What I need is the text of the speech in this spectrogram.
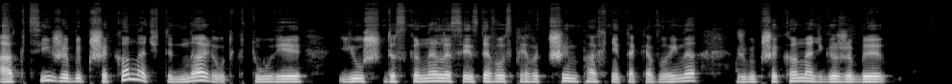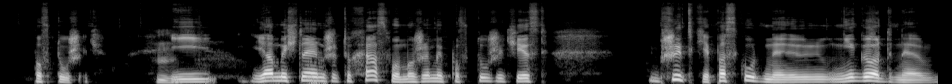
akcji, żeby przekonać ten naród, który już doskonale sobie zdawał sprawę, czym pachnie taka wojna, żeby przekonać go, żeby powtórzyć. Hmm. I ja myślałem, że to hasło możemy powtórzyć jest brzydkie, paskudne, niegodne.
